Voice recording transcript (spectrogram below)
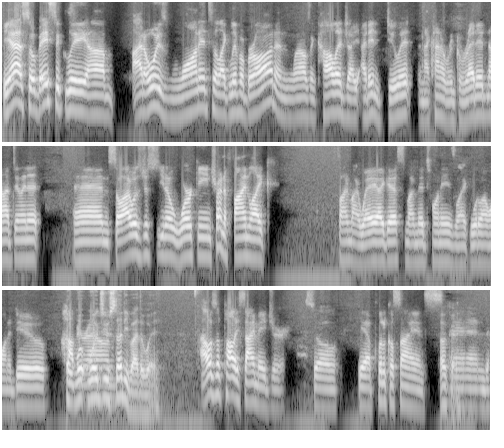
Yeah, so basically, um, I'd always wanted to like live abroad, and when I was in college, I, I didn't do it, and I kind of regretted not doing it. And so I was just, you know, working, trying to find like find my way, I guess, in my mid twenties. Like, what do I want to do? Oh, what what did you study, by the way? I was a poli sci major, so yeah, political science. Okay. And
